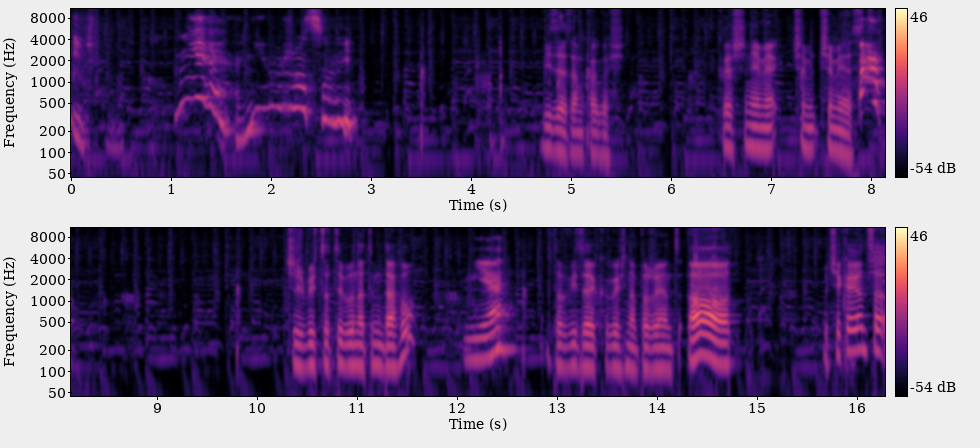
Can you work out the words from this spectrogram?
idź pan. Nie, nie wracaj. Widzę tam kogoś. Tylko jeszcze nie wiem jak, czym, czym jest. Czyżbyś to ty był na tym dachu? Nie. To widzę kogoś naparzający. O! Uciekająca.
